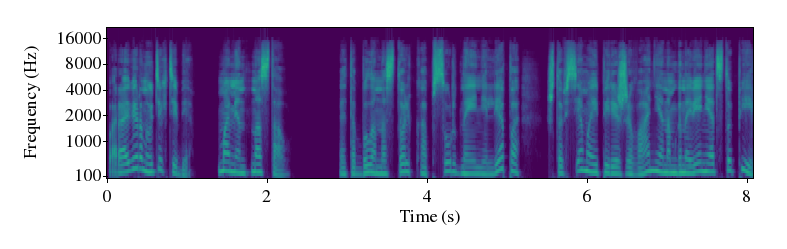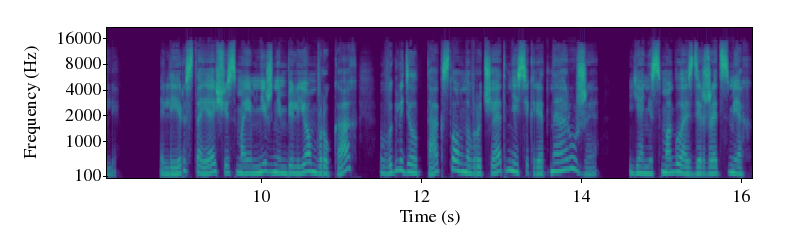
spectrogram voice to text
«Пора вернуть их тебе. Момент настал». Это было настолько абсурдно и нелепо, что все мои переживания на мгновение отступили. Лир, стоящий с моим нижним бельем в руках, выглядел так, словно вручает мне секретное оружие. Я не смогла сдержать смех.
